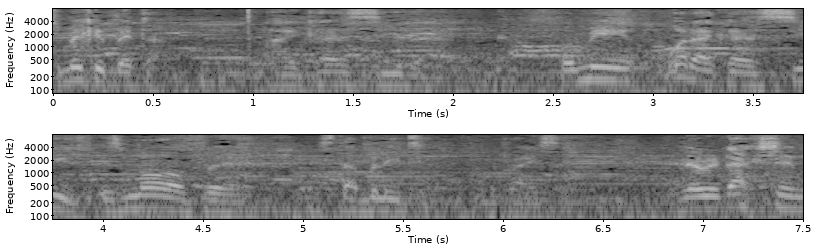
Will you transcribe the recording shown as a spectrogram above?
to make it better. I can see that. For me, what I can see is more of a stability in pricing. The reduction,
